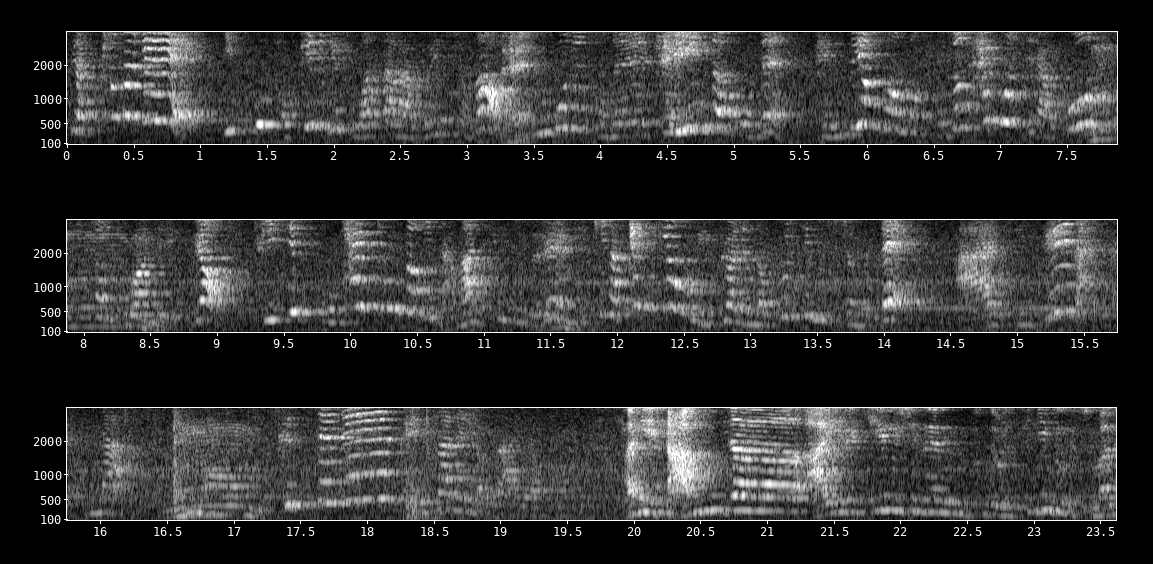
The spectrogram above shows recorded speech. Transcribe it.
그냥 편하게 입고 벗기는 게 좋았다라고 해주셔서 네. 요거는 저는 개인적으로는 밴드형도 한번 도전해보시라고 음. 추천 뒤집고 활동적인 남아 친구들을 음. 특히나 팬티형으로 입혀야 된다고 꿀팁을 주셨는데 아직은 나왔어요. 음. 그때는 괜찮은 여자아이여서. 아니 남자 아이를 키우시는 분들 우리 피님도 그렇지만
